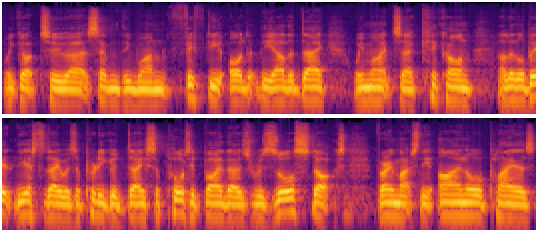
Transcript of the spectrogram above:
We got to uh, 71.50 odd the other day. We might uh, kick on a little bit. Yesterday was a pretty good day, supported by those resource stocks, very much the iron ore players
